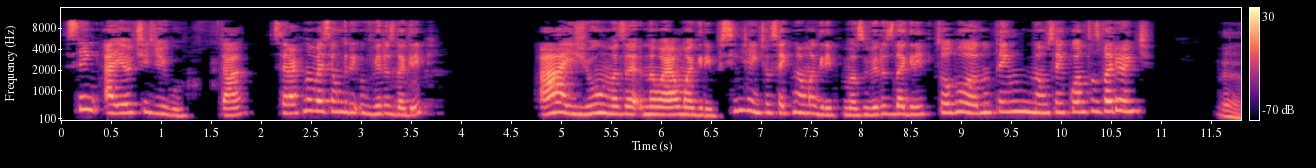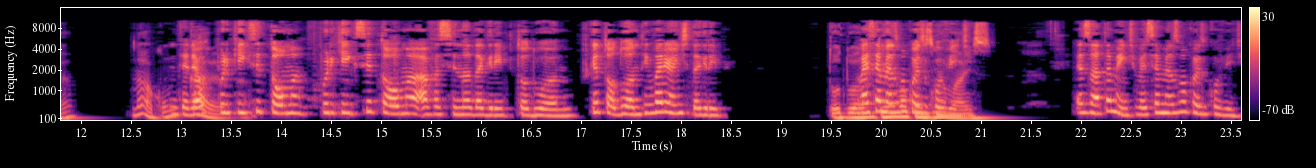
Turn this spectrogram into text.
Sim, aí eu te digo, tá? Será que não vai ser um o vírus da gripe? Ai, Ju, mas é- não é uma gripe. Sim, gente, eu sei que não é uma gripe, mas o vírus da gripe todo ano tem não sei quantas variantes. É. Não, como Entendeu? cara, Por que, que se toma? Por que, que se toma a vacina da gripe todo ano? Porque todo ano tem variante da gripe. Todo ano vai ser a mesma coisa a Covid. Exatamente, vai ser a mesma coisa o Covid.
